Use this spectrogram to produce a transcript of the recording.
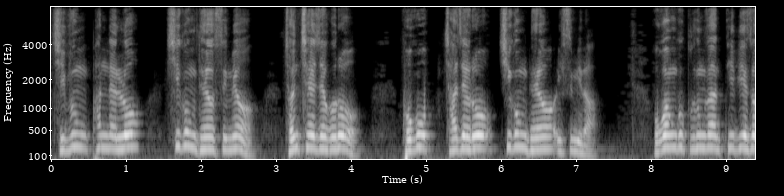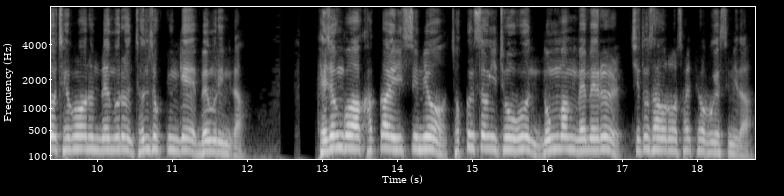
지붕 판넬로 시공되었으며 전체적으로 고급 자재로 시공되어 있습니다. 오광국 부동산 TV에서 제공하는 매물은 전속 중개 매물입니다. 대전과 가까이 있으며 접근성이 좋은 농막 매매를 지도상으로 살펴보겠습니다.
